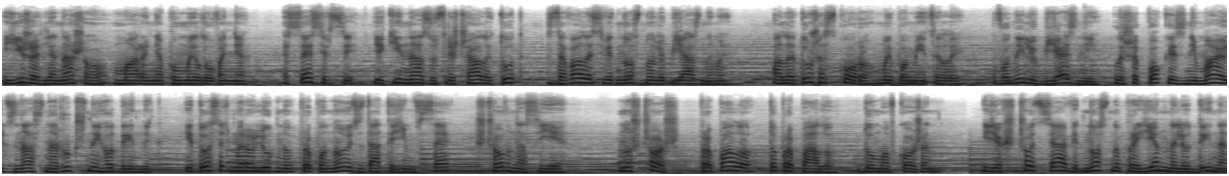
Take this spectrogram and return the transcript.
їжа для нашого марення помилування. Есесівці, які нас зустрічали тут, здавались відносно люб'язними. Але дуже скоро ми помітили, вони люб'язні лише поки знімають з нас наручний годинник і досить миролюбно пропонують здати їм все, що в нас є. Ну що ж, пропало, то пропало, думав кожен. І якщо ця відносно приємна людина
